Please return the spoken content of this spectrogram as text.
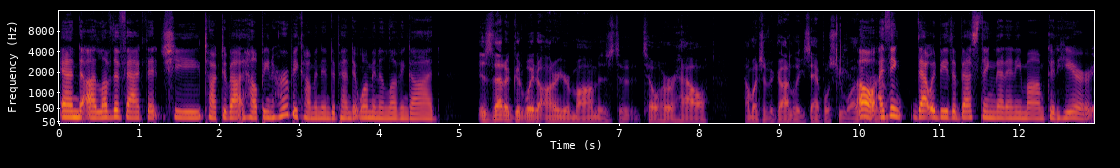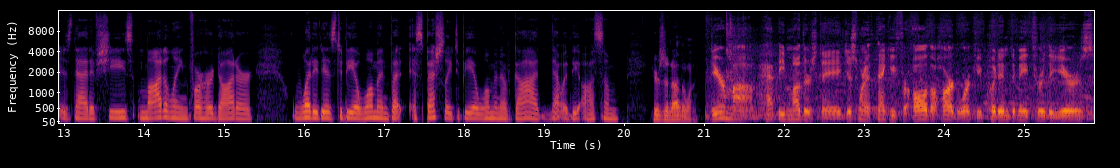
And I love the fact that she talked about helping her become an independent woman and loving God. Is that a good way to honor your mom? Is to tell her how how much of a godly example she was? Oh, I up? think that would be the best thing that any mom could hear is that if she's modeling for her daughter what it is to be a woman, but especially to be a woman of God, that would be awesome. Here's another one. Dear Mom, happy Mother's Day. Just want to thank you for all the hard work you put into me through the years,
